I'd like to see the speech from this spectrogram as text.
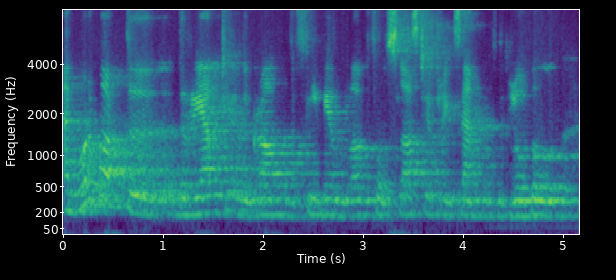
And what about the, the reality on the ground of the female workforce? Last year, for example, the global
